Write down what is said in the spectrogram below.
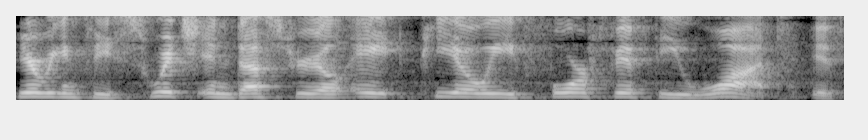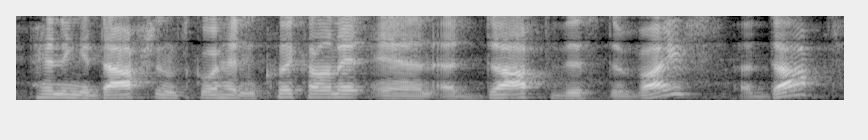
Here we can see Switch Industrial 8 PoE 450 watt is pending adoption. Let's go ahead and click on it and adopt this device. Adopt.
